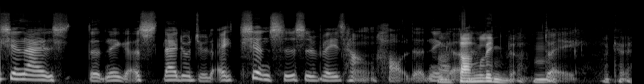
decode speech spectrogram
现在的那个时代就觉得，哎，现吃是非常好的那个、啊、当令的。嗯、对，OK，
